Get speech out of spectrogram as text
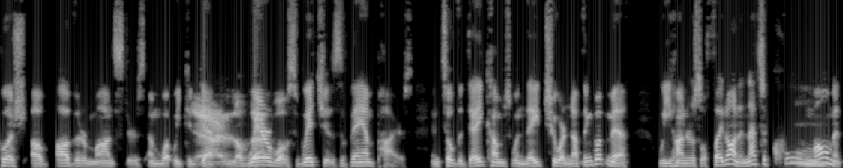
push of other monsters and what we could Yeah, get I love that. werewolves, witches, vampires until the day comes when they too are nothing but myth. We hunters will fight on. And that's a cool Mm. moment.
